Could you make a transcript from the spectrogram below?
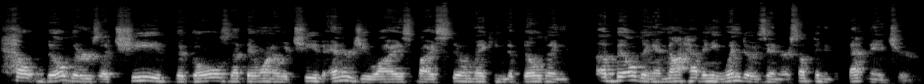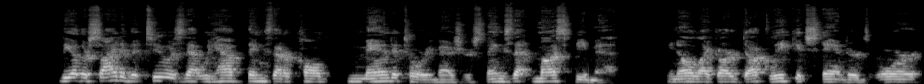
help builders achieve the goals that they want to achieve energy wise by still making the building a building and not have any windows in or something of that nature the other side of it too is that we have things that are called mandatory measures, things that must be met, you know, like our duct leakage standards or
